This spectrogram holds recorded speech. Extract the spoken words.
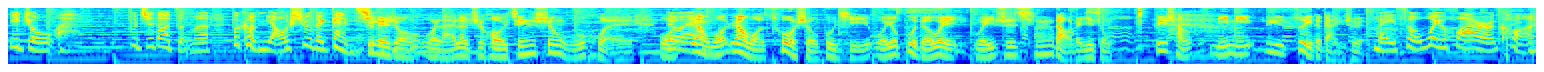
一种啊。不知道怎么不可描述的感觉，就那种我来了之后今生无悔，我让我让我措手不及，我又不得为为之倾倒的一种。非常迷迷欲醉的感觉，没错，为花而狂。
